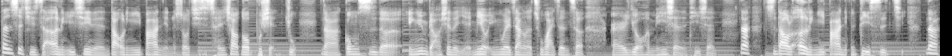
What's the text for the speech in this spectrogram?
但是其实，在二零一七年到二零一八年的时候，其实成效都不显著。那公司的营运表现呢，也没有因为这样的出海政策而有很明显的提升。那直到了二零一八年的第四季，那。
